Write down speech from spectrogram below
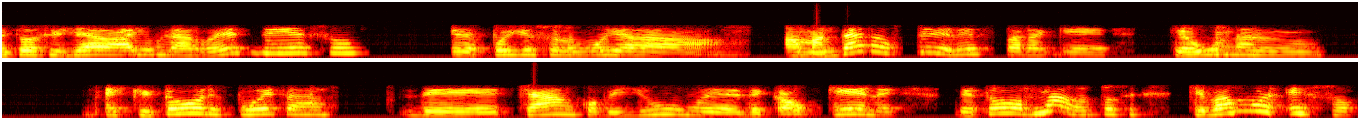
entonces ya hay una red de eso, y después yo se lo voy a, a mandar a ustedes para que se unan escritores, poetas de Chanco, Peyúme, de Cauquenes, de todos lados. Entonces, que vamos a eso,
